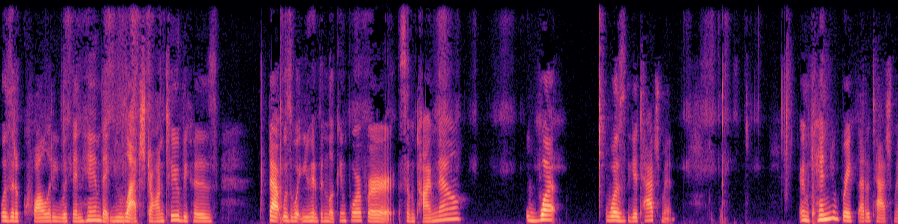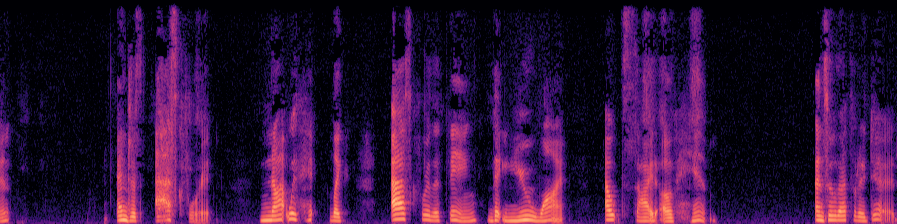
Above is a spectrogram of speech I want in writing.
Was it a quality within him that you latched onto because that was what you had been looking for for some time now? What was the attachment? And can you break that attachment and just ask for it? Not with, like, ask for the thing that you want outside of him. And so that's what I did.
